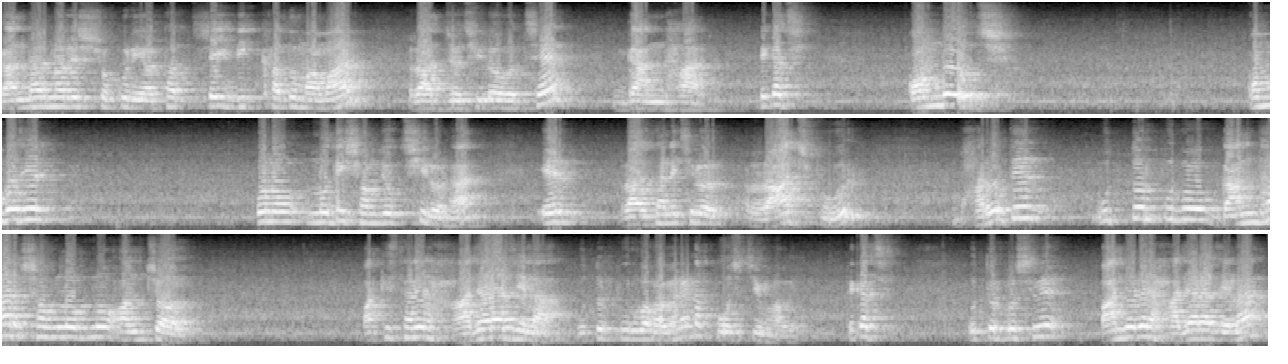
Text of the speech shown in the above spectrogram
গান্ধার নরেশ শকুনি। অর্থাৎ সেই বিখ্যাত মামার রাজ্য ছিল হচ্ছে গান্ধার। ঠিক আছে? কম্বোজ। কম্বোজের কোনো নদীর সংযোগ ছিল না। এর রাজধানী ছিল রাজপুর। ভারতের উত্তর পূর্ব গান্ধার সংলগ্ন অঞ্চল, পাকিস্তানের হাজারা জেলা, উত্তর পূর্ব হবে না, এটা পশ্চিম হবে। ঠিক আছে? উত্তর পশ্চিমে পাঞ্জাবের হাজারা জেলা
